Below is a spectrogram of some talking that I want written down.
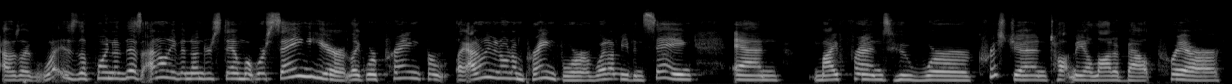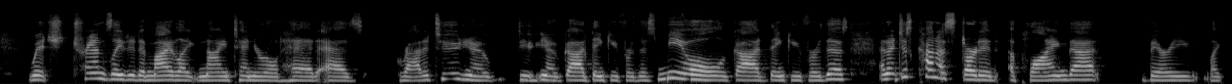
i was like what is the point of this? I don't even understand what we're saying here. Like we're praying for like i don't even know what i'm praying for or what i'm even saying. And my friends who were christian taught me a lot about prayer which translated in my like nine ten year old head as gratitude you know do, mm-hmm. you know god thank you for this meal. God thank you for this. And i just kind of started applying that very like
